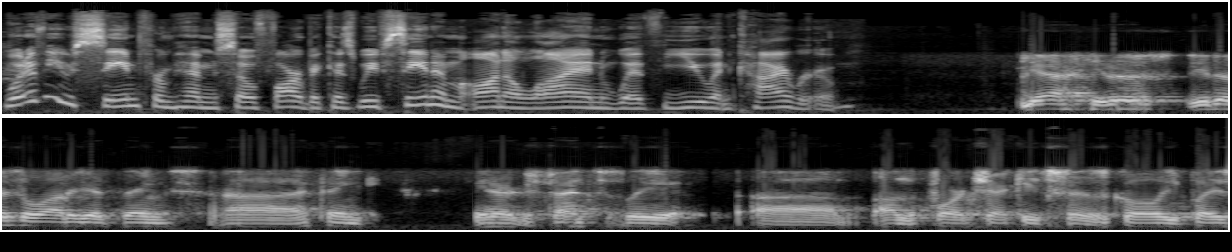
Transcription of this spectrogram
What have you seen from him so far? Because we've seen him on a line with you and Kyrou. Yeah, he does. He does a lot of good things. Uh, I think you know defensively uh, on the forecheck, he's physical. He plays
